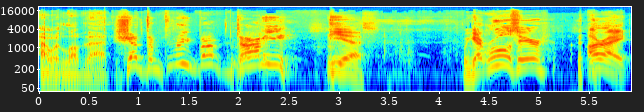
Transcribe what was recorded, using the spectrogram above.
I would love that. Shut the freak up, Donnie. Yes. We got rules here. All right.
